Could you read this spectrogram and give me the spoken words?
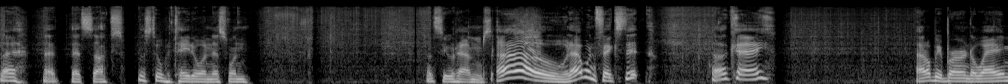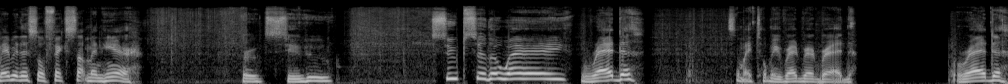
Eh, that, that sucks. Let's do a potato in this one. Let's see what happens. Oh, that one fixed it. Okay. That'll be burned away. Maybe this will fix something in here. Fruit soup. Soups are the way. Red. Somebody told me red, red, red. Red.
